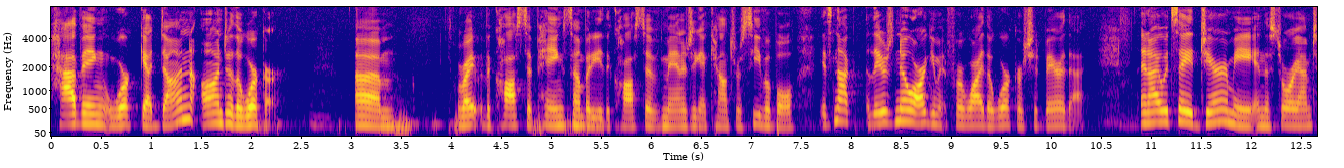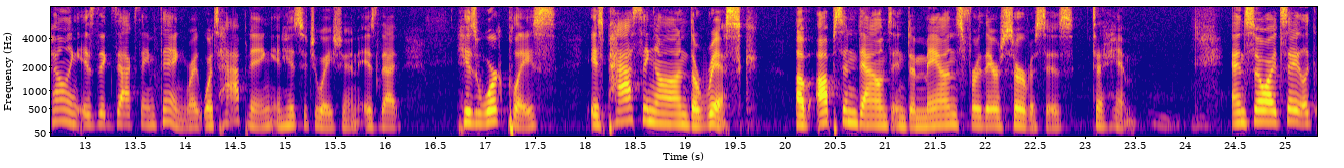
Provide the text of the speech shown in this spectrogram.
having work get done onto the worker. Um, right? The cost of paying somebody, the cost of managing accounts receivable. It's not, there's no argument for why the worker should bear that. And I would say Jeremy, in the story I'm telling, is the exact same thing, right? What's happening in his situation is that his workplace is passing on the risk of ups and downs in demands for their services to him. And so I'd say, like,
